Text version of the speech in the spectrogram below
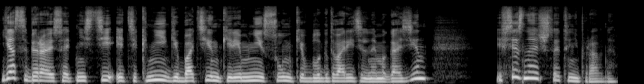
Я собираюсь отнести эти книги, ботинки, ремни, сумки в благотворительный магазин. И все знают, что это неправда.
